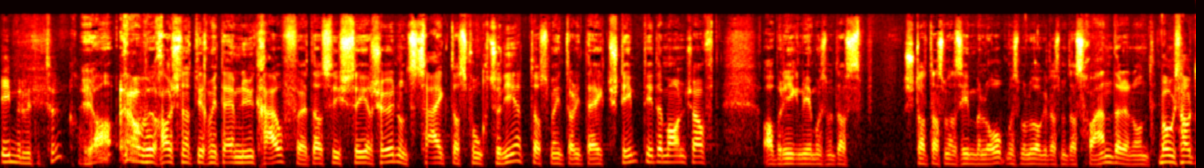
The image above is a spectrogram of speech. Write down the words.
immer wieder zurückkommt? Ja, aber du kannst natürlich mit dem nichts kaufen. Das ist sehr schön und es zeigt, dass es funktioniert, dass die Mentalität stimmt in der Mannschaft. Aber irgendwie muss man das statt dass man das immer lobt, muss man schauen, dass man das ändern kann. Und halt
